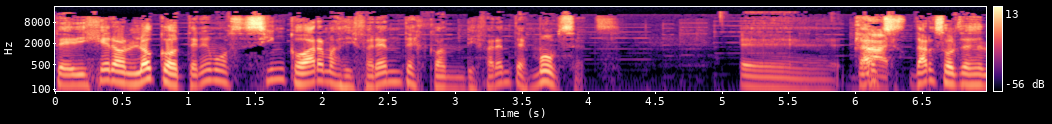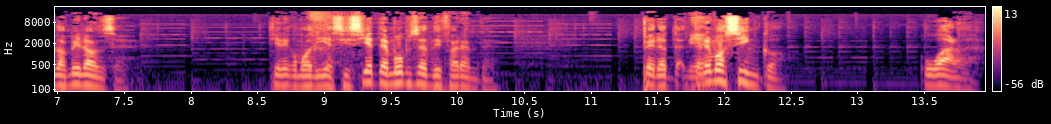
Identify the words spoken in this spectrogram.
te dijeron, loco, tenemos cinco armas diferentes con diferentes movesets. Eh, Dark, Claro. Dark Souls es del 2011. Tiene como 17 movesets diferentes. Pero tenemos cinco. Guarda.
